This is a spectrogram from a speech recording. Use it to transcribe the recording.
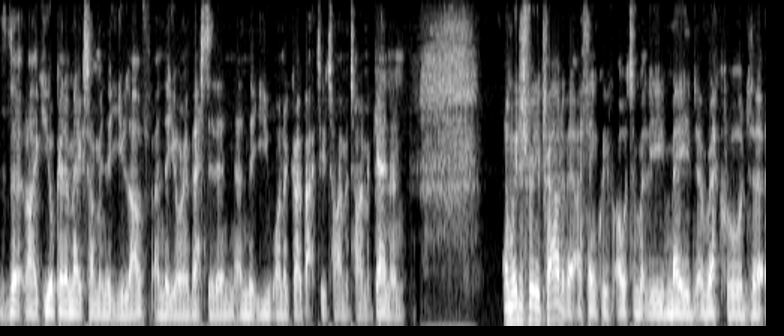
that like you're going to make something that you love and that you're invested in and that you want to go back to time and time again. And and we're just really proud of it. I think we've ultimately made a record that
